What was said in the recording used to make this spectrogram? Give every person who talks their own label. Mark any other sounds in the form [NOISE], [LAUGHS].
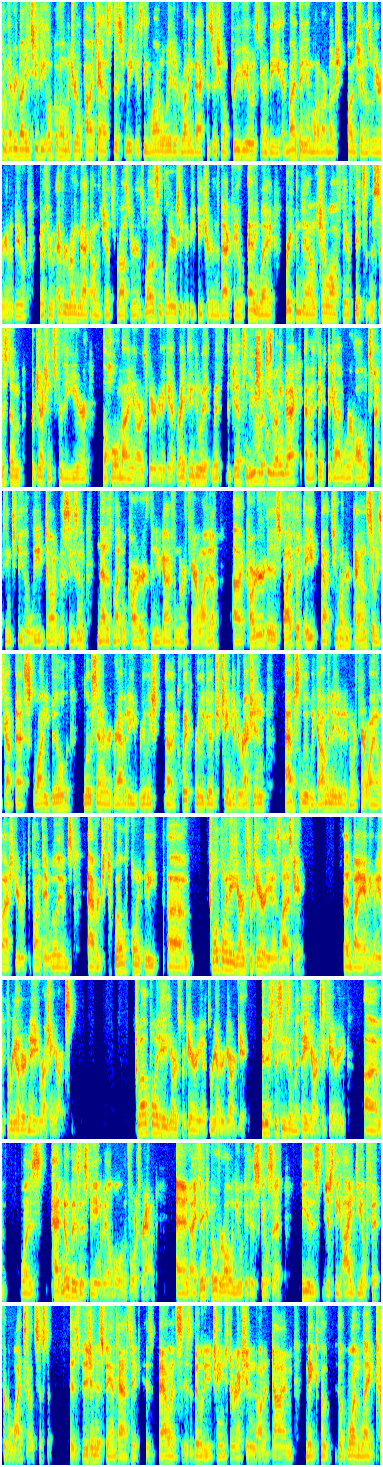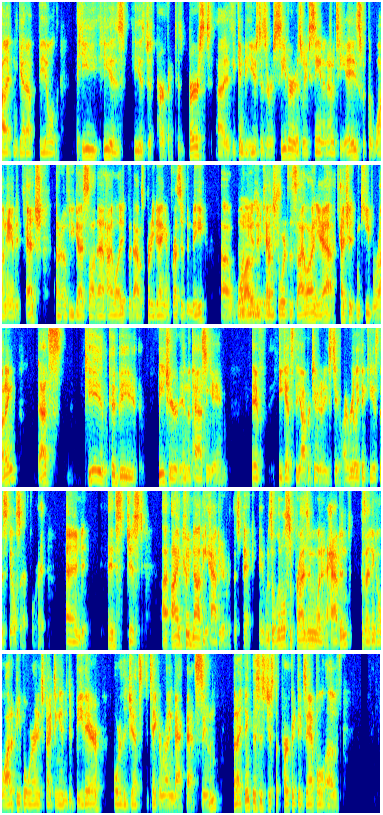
Speaker 1: Welcome, everybody, to the Oklahoma Drill podcast. This week is the long awaited running back positional preview. It's going to be, in my opinion, one of our most fun shows we are going to do. Go through every running back on the Jets roster, as well as some players who could be featured in the backfield anyway, break them down, show off their fits in the system, projections for the year, the whole nine yards. We are going to get right into it with the Jets' new rookie running back. And I think the guy we're all expecting to be the lead dog this season, and that is Michael Carter, the new guy from North Carolina. Uh, Carter is five foot eight, about 200 pounds. So he's got that squatty build, low center of gravity, really uh, quick, really good change of direction. Absolutely dominated at North Carolina last year with Javonte Williams, averaged 12.8, um, 12.8 yards per carry in his last game in Miami. He had 308 rushing yards. 12.8 yards per carry in a 300 yard game. Finished the season with eight yards a carry. Um, was had no business being available in the fourth round. And I think overall, when you look at his skill set, he is just the ideal fit for the wide zone system. His vision is fantastic. His balance, his ability to change direction on a dime, make the the one leg cut and get up field. He he is he is just perfect. His burst, uh, he can be used as a receiver, as we've seen in OTAs with the one handed catch. I don't know if you guys saw that highlight, but that was pretty dang impressive to me. Uh, one handed oh, catch towards the sideline, yeah, catch it and keep running. That's he could be featured in the passing game if he gets the opportunities to. I really think he has the skill set for it. And it's just, I, I, could not be happier with this pick. It was a little surprising when it happened because I think a lot of people weren't expecting him to be there or the Jets to take a running back that soon. But I think this is just the perfect example of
